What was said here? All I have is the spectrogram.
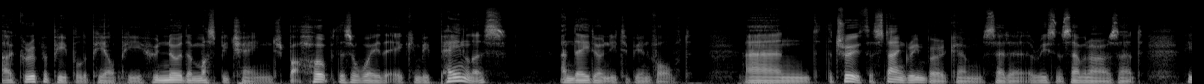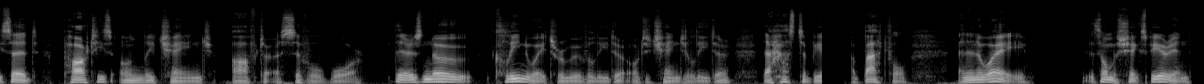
a group of people, the PLP, who know there must be change, but hope there's a way that it can be painless and they don't need to be involved. And the truth, as Stan Greenberg um, said at a recent seminar, is that he said parties only change after a civil war. There is no clean way to remove a leader or to change a leader. There has to be a battle. And in a way, it's almost Shakespearean.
